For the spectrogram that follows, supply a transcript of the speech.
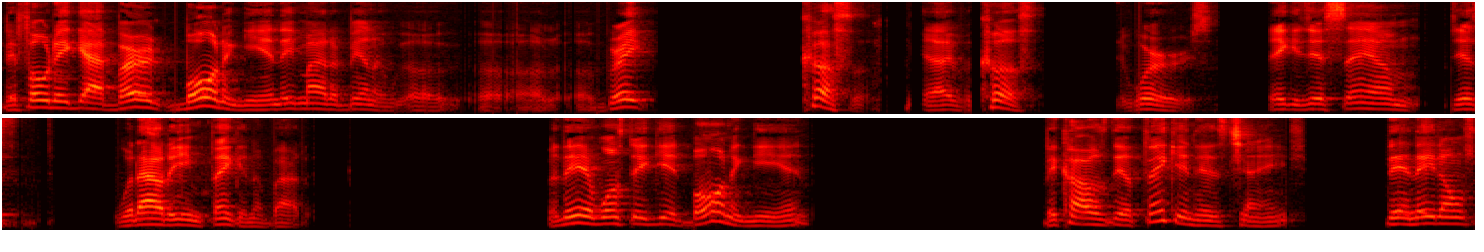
before they got burned, born again, they might have been a, a, a, a great cusser. I cuss words. They could just say them just without even thinking about it. But then once they get born again, because their thinking has changed, then they don't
